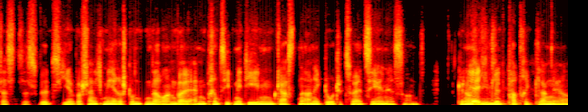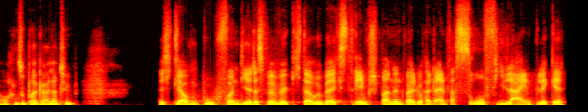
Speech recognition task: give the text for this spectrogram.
das, das wird hier wahrscheinlich mehrere Stunden dauern, weil im Prinzip mit jedem Gast eine Anekdote zu erzählen ist. Und Genau ja, wie mit Patrick Lange, ja, auch ein super geiler Typ. Ich glaube, ein Buch von dir, das wäre wirklich darüber extrem spannend, weil du halt einfach so viele Einblicke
